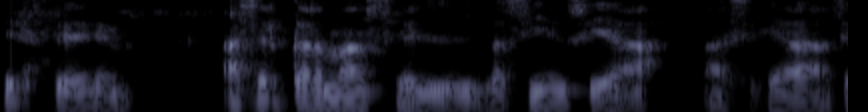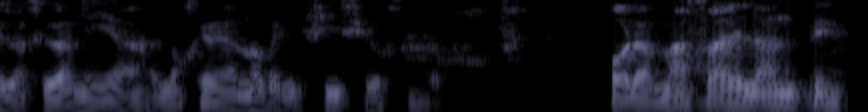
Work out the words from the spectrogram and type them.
este, acercar más la ciencia hacia, hacia, la ciudadanía, ¿no? generando beneficios. Ahora, más adelante,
